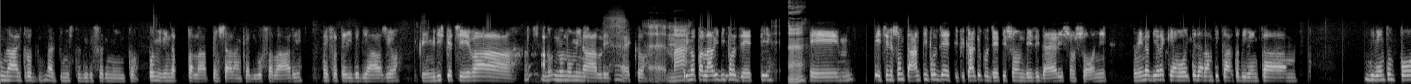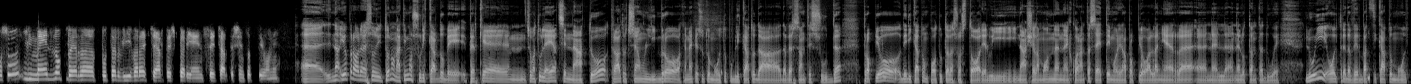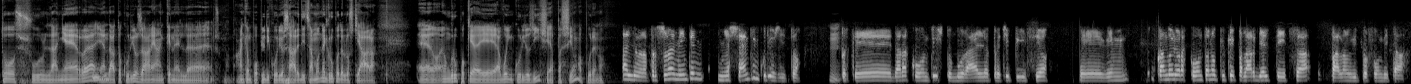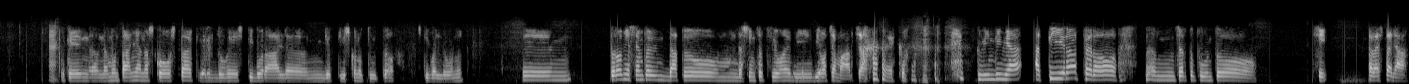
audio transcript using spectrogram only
un altro alpinista di riferimento. Poi mi viene da parlare, pensare anche a Divo Ferrari, ai fratelli De Biasio, quindi mi dispiaceva no, non nominarli. Ecco. Eh, ma... Prima parlavi di progetti eh? e, e, ce ne sono tanti progetti, più che altro i progetti sono desideri, sono sogni. Mi viene da dire che a volte l'arrampicata diventa diventa un po' il mezzo per poter vivere certe esperienze, certe sensazioni. Eh, no, io però adesso ritorno un attimo su Riccardo B, perché mm, insomma tu lei hai accennato, tra l'altro c'è un libro che a me è piaciuto molto, pubblicato da, da Versante Sud, proprio dedicato un po' a tutta la sua storia. Lui nasce a Lamon nel 47 e morirà proprio a Lanier eh, nel, nell'82. Lui, oltre ad aver bazzicato molto sulla Nier, mm. è andato a curiosare anche nel, insomma, anche un po' più di curiosare, diciamo, nel gruppo dello Schiara. È, è un gruppo che a voi incuriosisce, appassiona oppure no? Allora, personalmente mi è sempre incuriosito mm. perché da racconti sto burel, precipizio, e quando lo raccontano più che parlare di altezza parlano di profondità. Ah. Perché è una montagna nascosta dove sti boral inghiottiscono tutto, sti valloni. E, ehm, però mi ha sempre dato la sensazione di, di roccia marcia, ecco. Quindi mi attira, però a un certo punto sì, resta là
